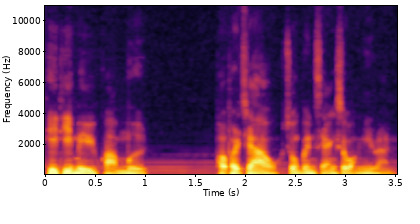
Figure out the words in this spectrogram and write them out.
ที่ที่ไม่มีความมืด เพราะพระเจ้าทรงเป็นแสงสว่างนิรันดร์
